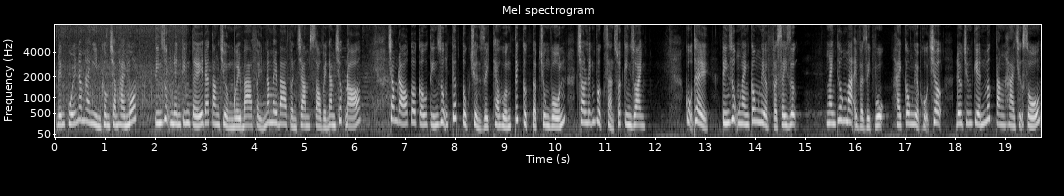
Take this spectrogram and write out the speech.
đến cuối năm 2021, tín dụng nền kinh tế đã tăng trưởng 13,53% so với năm trước đó. Trong đó, cơ cấu tín dụng tiếp tục chuyển dịch theo hướng tích cực tập trung vốn cho lĩnh vực sản xuất kinh doanh. Cụ thể, tín dụng ngành công nghiệp và xây dựng, ngành thương mại và dịch vụ hay công nghiệp hỗ trợ đều chứng kiến mức tăng hai chữ số.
